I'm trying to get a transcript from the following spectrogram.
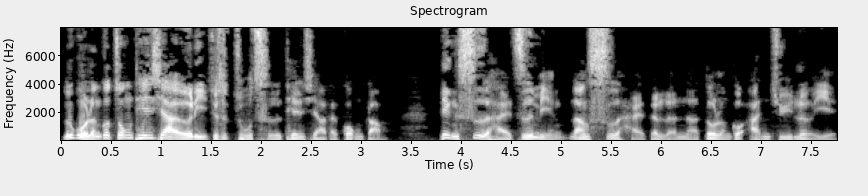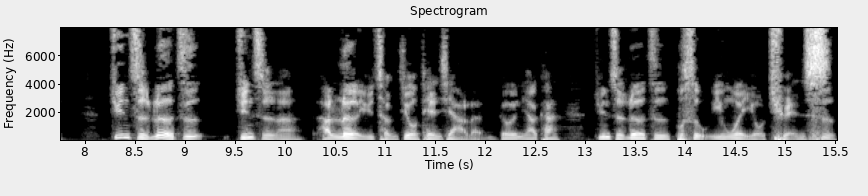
如果能够中天下而立，就是主持天下的公道，定四海之民，让四海的人呢都能够安居乐业。君子乐之，君子呢他乐于成就天下人。各位你要看，君子乐之不是因为有权势，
